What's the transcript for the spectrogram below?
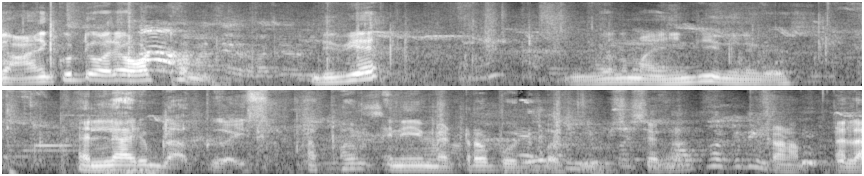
ജാനിക്കുട്ടി ഒരേ ഓട്ടം. ദിവ്യേ ദിവ്യൊന്നും മൈൻഡ് ചെയ്യുന്നില്ല ഗൈസ് എല്ലാവരും ബ്ലാക്ക് ഗൈസ് അപ്പം ഇനി മെട്രോ പോയിട്ട് ബാക്കി വിശേഷങ്ങൾ കാണാം. അല്ല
